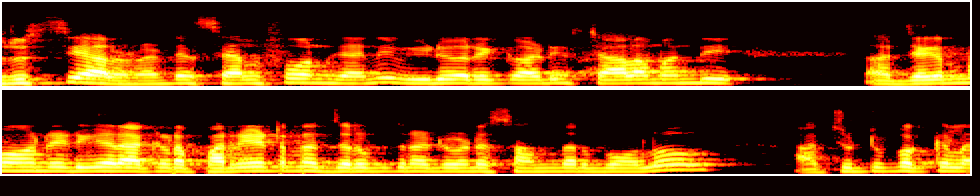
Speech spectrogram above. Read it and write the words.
దృశ్యాలను అంటే సెల్ ఫోన్ కానీ వీడియో రికార్డింగ్స్ చాలామంది జగన్మోహన్ రెడ్డి గారు అక్కడ పర్యటన జరుపుతున్నటువంటి సందర్భంలో ఆ చుట్టుపక్కల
